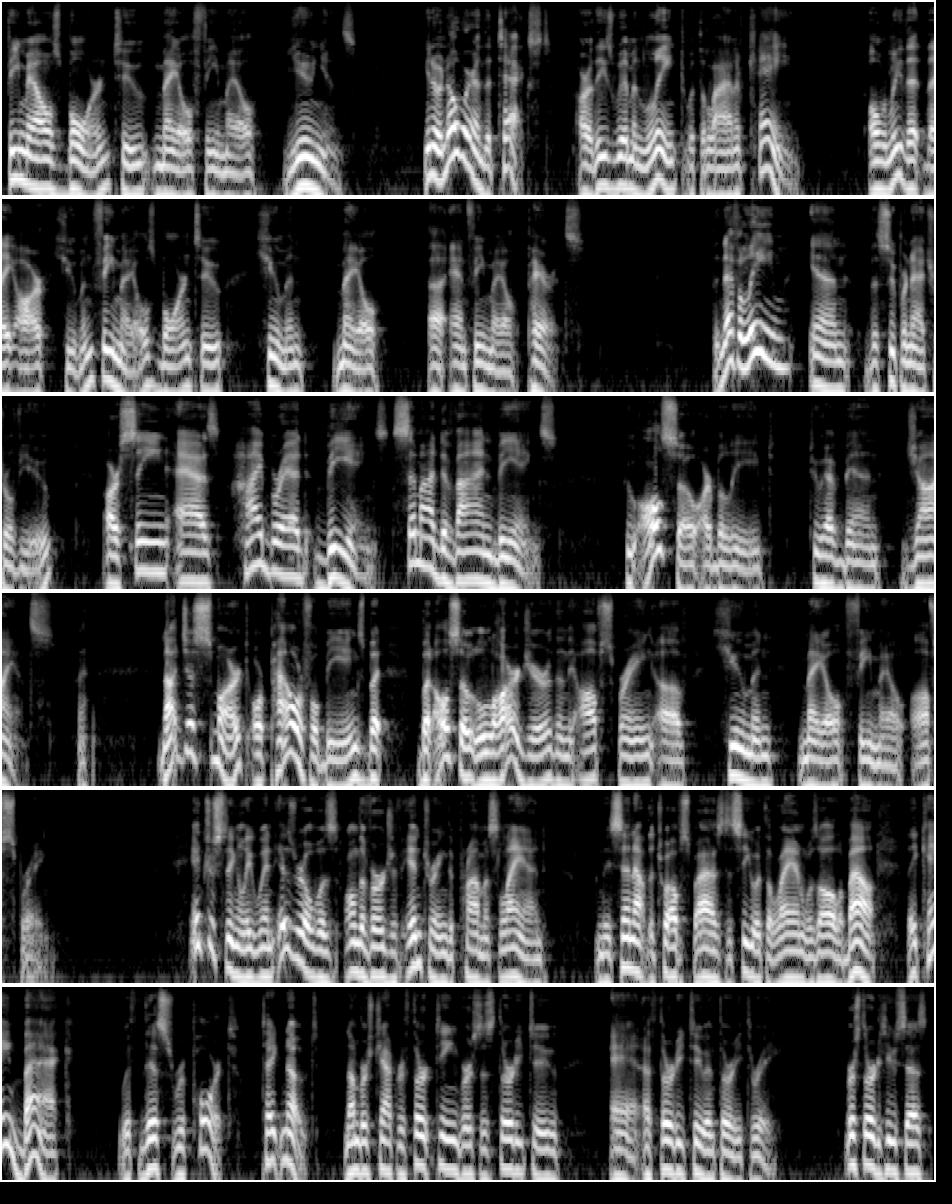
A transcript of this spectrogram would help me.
females born to male female unions. You know, nowhere in the text are these women linked with the line of Cain, only that they are human females born to human male uh, and female parents. The Nephilim in the supernatural view are seen as hybrid beings, semi divine beings, who also are believed to have been giants. Not just smart or powerful beings, but, but also larger than the offspring of human male female offspring. Interestingly, when Israel was on the verge of entering the promised land, and they sent out the 12 spies to see what the land was all about, they came back with this report. Take note Numbers chapter 13, verses 32 and, uh, 32 and 33. Verse 32 says,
